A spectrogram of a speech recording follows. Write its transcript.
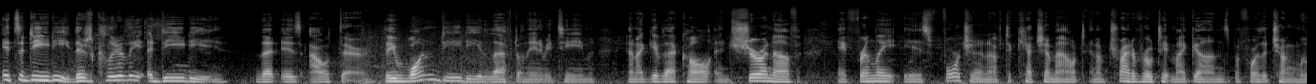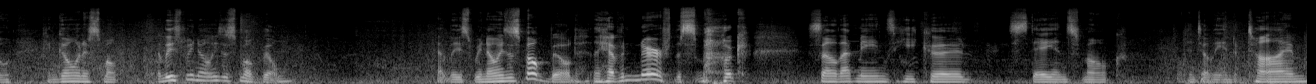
It's a DD. There's clearly a DD that is out there. The one DD left on the enemy team, and I give that call, and sure enough, a friendly is fortunate enough to catch him out, and I'm trying to rotate my guns before the Chungmu can go in a smoke. At least we know he's a smoke build. At least we know he's a smoke build. They haven't nerfed the smoke. So that means he could stay in smoke until the end of time.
